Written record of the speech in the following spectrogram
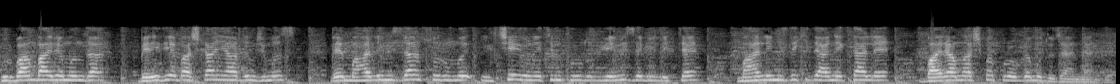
Kurban Bayramı'nda belediye başkan yardımcımız ve mahallemizden sorumlu ilçe yönetim kurulu üyemizle birlikte mahallemizdeki derneklerle bayramlaşma programı düzenlendi.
